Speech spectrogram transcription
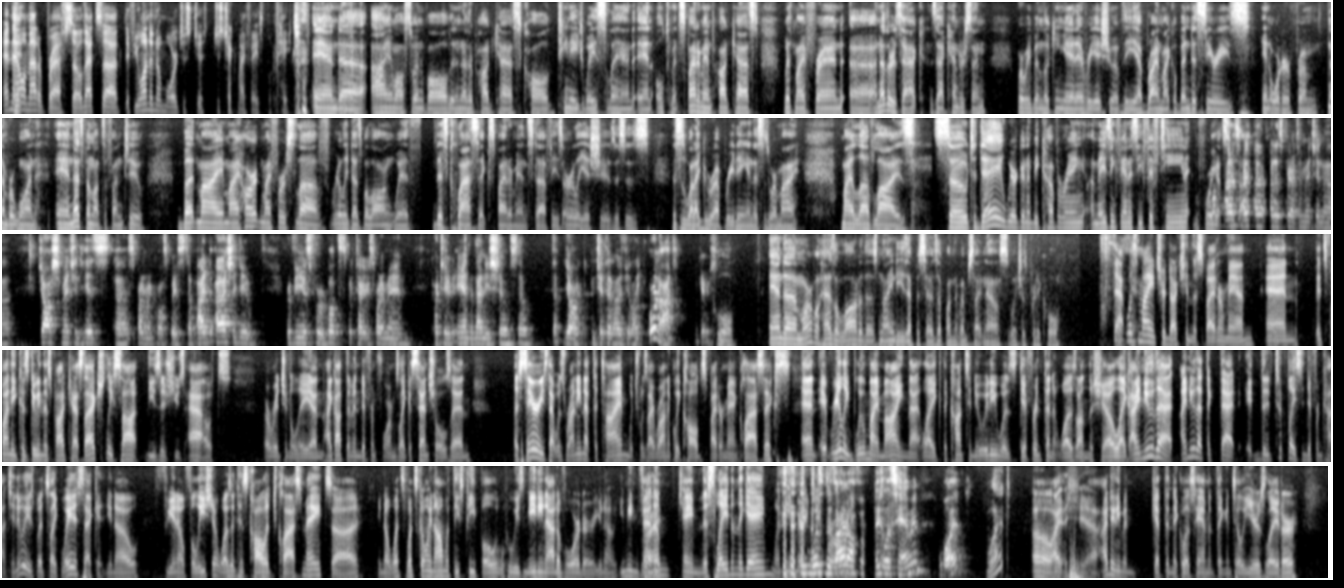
And now I'm out of breath, so that's uh, if you want to know more, just just just check my Facebook page. and uh, I am also involved in another podcast called Teenage Wasteland and Ultimate Spider-Man podcast with my friend, uh, another Zach, Zach Henderson, where we've been looking at every issue of the uh, Brian Michael Bendis series in order from number one, and that's been lots of fun too. But my my heart and my first love really does belong with this classic Spider-Man stuff, these early issues. This is this is what I grew up reading, and this is where my my love lies. So today we're going to be covering Amazing Fantasy 15. Before we get just, started, I, I- I just forgot to mention. Uh, Josh mentioned his uh, Spider-Man Crawl Space stuff. I, I actually do reviews for both the Spectacular Spider-Man cartoon and the '90s show, so that, y'all can check that out if you like, or not. Who cares? cool. And uh, Marvel has a lot of those 90s episodes up on their website now, so, which is pretty cool. that was my introduction to Spider-Man, and it's funny because doing this podcast, I actually sought these issues out originally, and I got them in different forms, like Essentials and a series that was running at the time, which was ironically called Spider-Man Classics, and it really blew my mind that like the continuity was different than it was on the show. Like I knew that I knew that the, that, it, that it took place in different continuities, but it's like wait a second, you know, you know Felicia wasn't his college classmate. Uh, you know what's what's going on with these people who he's meeting out of order. You know, you mean Venom came this late in the game when he He wasn't Jane designed already- off of Nicholas Hammond. What? What? Oh, I yeah, I didn't even get the Nicholas Hammond thing until years later,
